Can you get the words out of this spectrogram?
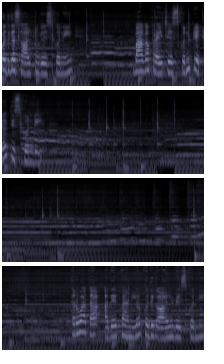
కొద్దిగా సాల్ట్ను వేసుకొని బాగా ఫ్రై చేసుకొని ప్లేట్లోకి తీసుకోండి. తర్వాత అదే ప్యాన్లో కొద్దిగా ఆయిల్ వేసుకొని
